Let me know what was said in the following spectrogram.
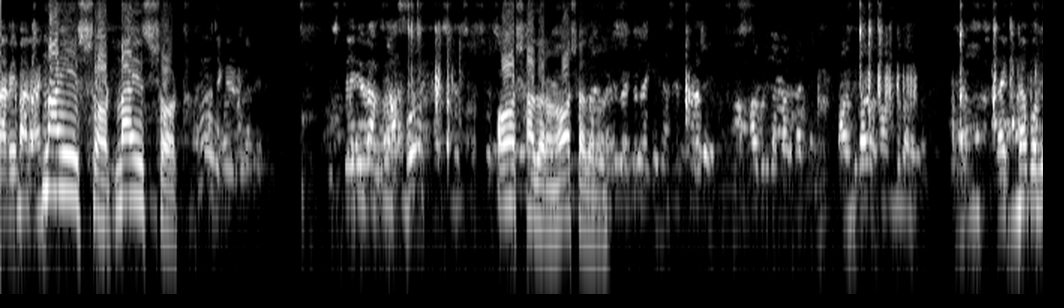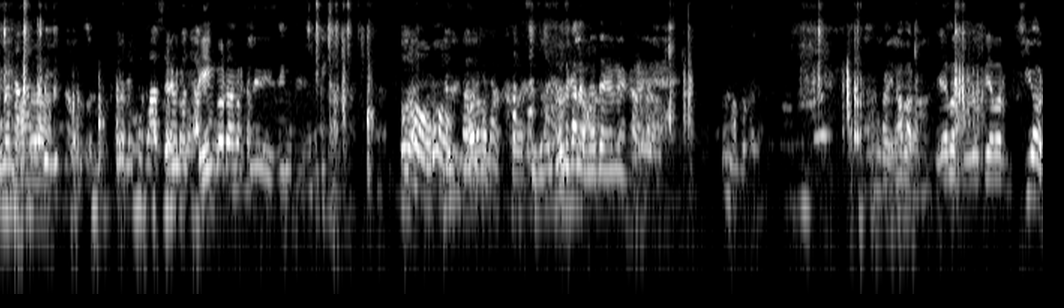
আরে বাড়া নাইস শট নাইস শট অসাধারণ অসাধারণ। এবার মুরব্বী আবার শিওর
